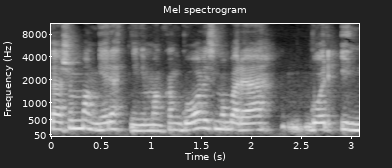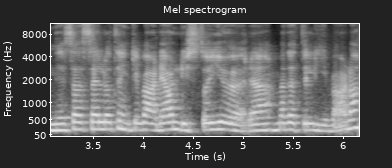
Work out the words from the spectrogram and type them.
det er så mange retninger man kan gå hvis man bare går inn i seg selv og tenker hva er det jeg har lyst til å gjøre med dette livet her, da.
